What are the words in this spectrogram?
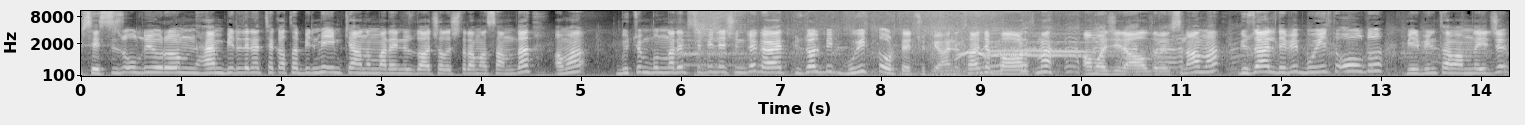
sessiz oluyorum. Hem birilerine tek atabilme imkanım var henüz daha çalıştıramasam da. Ama bütün bunlar hepsi birleşince gayet güzel bir build de ortaya çıkıyor. Hani sadece bağırtma amacıyla aldım hepsini ama güzel de bir build oldu. Birbirini tamamlayıcı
